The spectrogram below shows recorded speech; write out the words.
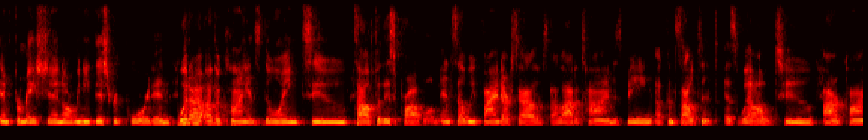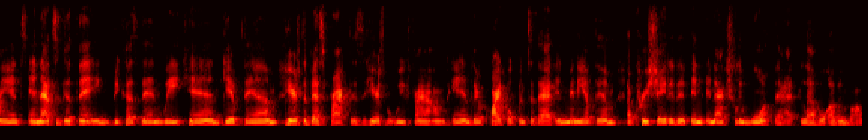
information or we need this report. And what are other clients doing to solve for this problem? And so we find ourselves a lot of times being a consultant as well to our clients. And that's a good thing because then we can give them here's the best practice, here's what we found. And they're quite open to that. And many of them appreciate it and, and actually want that level of involvement.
